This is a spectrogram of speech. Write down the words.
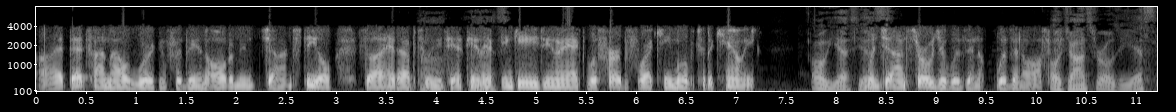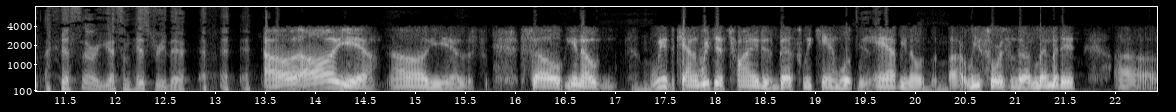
Uh, at that time, I was working for then Alderman John Steele, so I had the opportunity oh, to yes. engage, interact with her before I came over to the county. Oh yes, yes. When John Stroger was in was in office. Oh, John Stroger, yes, yes, sir. You got some history there. oh, oh yeah, oh yeah. So you know, mm-hmm. we at the county, we're just trying to do the best we can with what yes. we have. You know, mm-hmm. uh, resources are limited. Uh,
